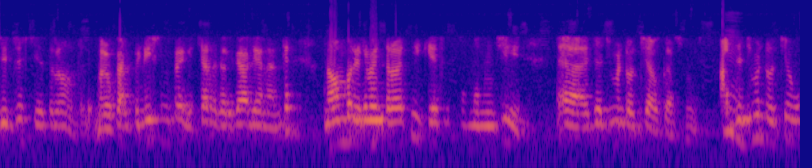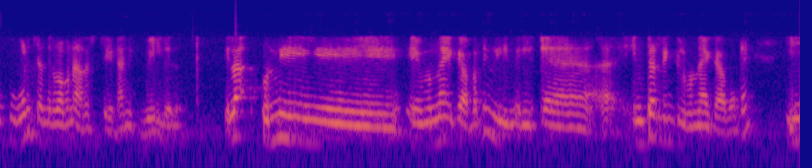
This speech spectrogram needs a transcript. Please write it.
జడ్జెస్ చేతిలో ఉంటుంది. మరి ఒక పిటిషన్ పై విచారణ జరగాలి అని అంటే నవంబర్ ఇరవై తర్వాత ఈ కేసుకు సంబంధించి జడ్జిమెంట్ వచ్చే అవకాశం ఉంది. ఆ జడ్జిమెంట్ వచ్చే వరకు కూడా చంద్రబాబుని అరెస్ట్ చేయడానికి వీల్లేదు. ఇలా కొన్ని ఉన్నాయి కాబట్టి ఇంటర్ లింకులు ఉన్నాయి కాబట్టి ఈ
